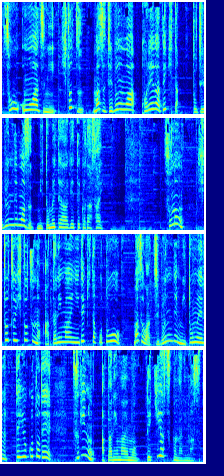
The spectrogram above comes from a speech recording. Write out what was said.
そう思わずに一つまず自分はこれができたと自分でまず認めてあげてください。その一つ一つの当たり前にできたことをまずは自分で認めるっていうことで次の当たり前もできやすくなります。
